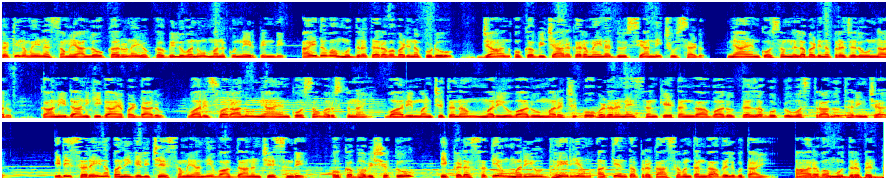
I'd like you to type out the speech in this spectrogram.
కఠినమైన సమయాల్లో కరుణ యొక్క విలువను మనకు నేర్పింది. ఐదవ ముద్ర తెరవబడినప్పుడు జాన్ ఒక విచారకరమైన దృశ్యాన్ని చూశాడు. న్యాయం కోసం నిలబడిన ప్రజలు ఉన్నారు కానీ దానికి గాయపడ్డారు. వారి స్వరాలు న్యాయం కోసం అరుస్తున్నాయి. వారి మంచితనం మరియు వారు మరచిపోబడరనే సంకేతంగా వారు తెల్లబొట్టు వస్త్రాలు ధరించారు. ఇది సరైన పని గెలిచే సమయాన్ని వాగ్దానం చేసింది. ఒక భవిష్యత్తు ఇక్కడ సత్యం మరియు ధైర్యం అత్యంత ప్రకాశవంతంగా వెలుగుతాయి. ఆరవ ముద్ర పెద్ద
